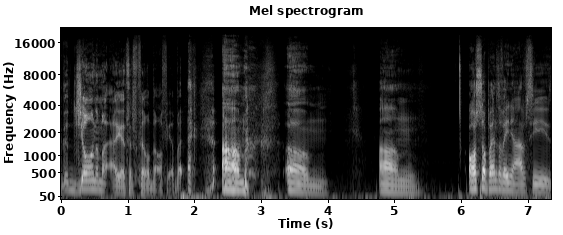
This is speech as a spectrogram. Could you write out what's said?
Got John on my. I guess it's Philadelphia, but um, um, um. Also, Pennsylvania obviously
